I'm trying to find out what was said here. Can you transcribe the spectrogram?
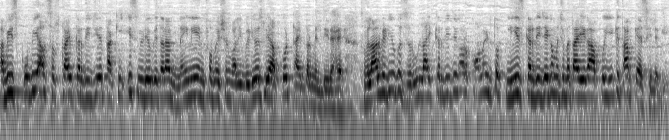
अभी इसको भी आप सब्सक्राइब कर दीजिए ताकि इस वीडियो की तरह नई नई इन्फॉर्मेशन वाली वीडियो भी आपको टाइम पर मिलती रहे। तो फ़िलहाल वीडियो को ज़रूर लाइक कर दीजिएगा और कॉमेंट तो प्लीज़ कर दीजिएगा। मुझे बताइएगा आपको ये किताब कैसी लगी।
